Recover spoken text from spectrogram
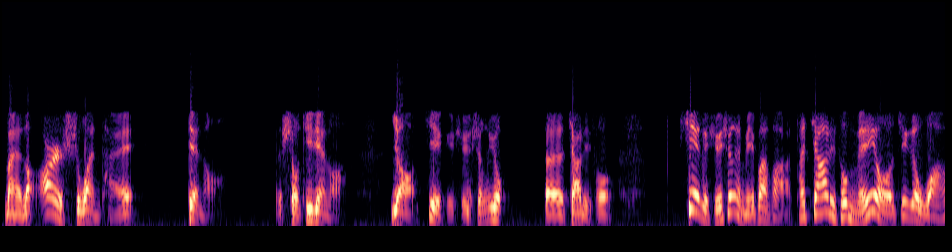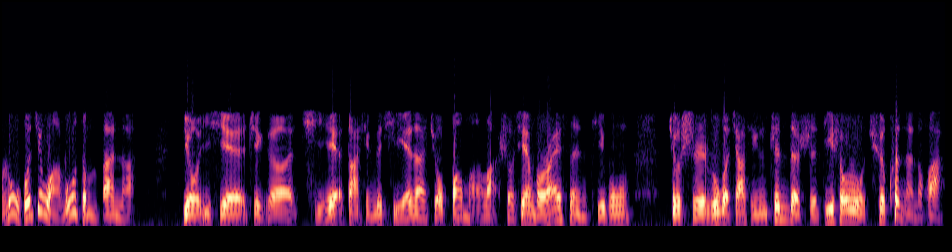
买了二十万台电脑，手提电脑，要借给学生用。呃，家里头借给学生也没办法，他家里头没有这个网络，国际网络怎么办呢？有一些这个企业，大型的企业呢就帮忙了。首先，Verizon 提供，就是如果家庭真的是低收入、缺困难的话，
